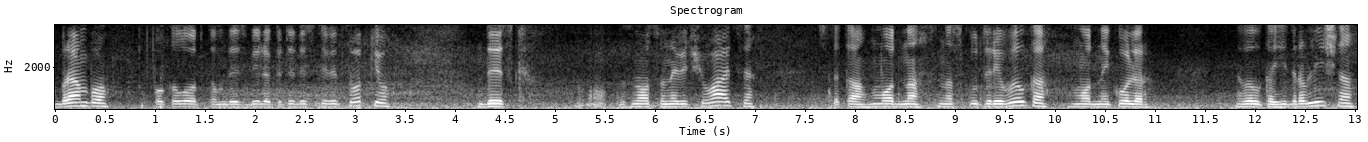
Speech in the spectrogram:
Brembo по колодкам десь біля 50%. Диск ну, зносу не відчувається. Ось така модна на скутері вилка, модний колір, вилка гідравлічна.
